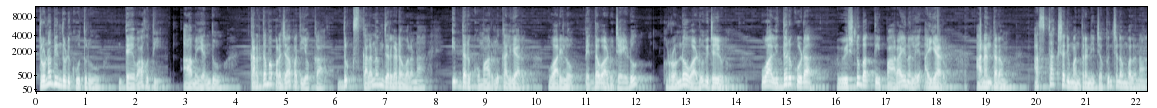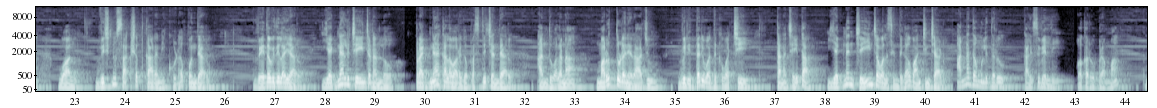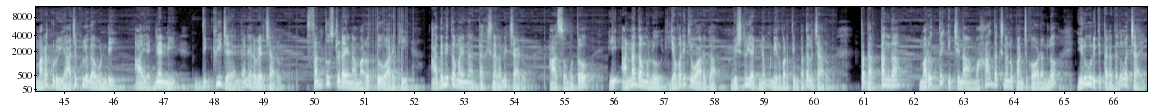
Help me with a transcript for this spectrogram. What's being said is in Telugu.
తృణబిందుడి కూతురు దేవాహుతి ఆమె యందు కర్దమ ప్రజాపతి యొక్క దృక్స్ఖలనం జరగడం వలన ఇద్దరు కుమారులు కలిగారు. వారిలో పెద్దవాడు జయుడు రెండోవాడు విజయుడు. వాళ్ళిద్దరూ కూడా విష్ణు భక్తి పారాయణులే అయ్యారు. అనంతరం అష్టాక్షరి మంత్రాన్ని జపించడం వలన వాళ్ళు విష్ణు సాక్షాత్కారాన్ని కూడా పొందారు. వేద విధులయ్యారు యజ్ఞాలు చేయించడంలో ప్రజ్ఞా కలవారుగా ప్రసిద్ధి చెందారు. అందువలన మరుత్తుడని రాజు వీరిద్దరి వద్దకు వచ్చి తన చేత యజ్ఞం చేయించవలసిందిగా వాంఛించాడు. అన్నదమ్ములిద్దరూ కలిసి వెళ్ళి ఒకరు బ్రహ్మ మరొకరు యాజకులుగా ఉండి ఆ యజ్ఞాన్ని దిగ్విజయంగా నెరవేర్చారు. సంతుష్టుడైన మరొత్తు వారికి అగణితమైన దక్షిణలనిచ్చాడు. ఆ సొమ్ముతో ఈ అన్నదమ్ములు ఎవరికి వారుగా విష్ణు యజ్ఞం నిర్వర్తింపదలిచారు? తదర్థంగా మరుత్తు ఇచ్చిన మహాదక్షిణను పంచుకోవడంలో ఇరువురికి తగదలు వచ్చాయి.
